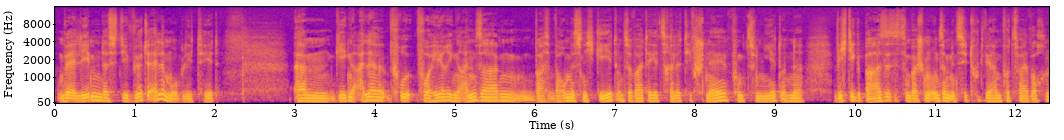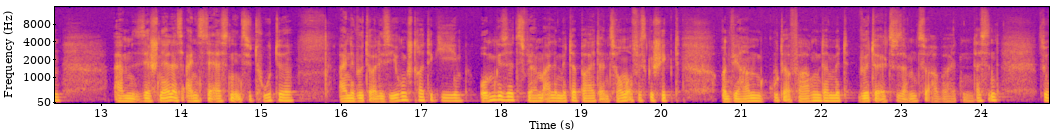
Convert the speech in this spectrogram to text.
Und wir erleben, dass die virtuelle Mobilität ähm, gegen alle vorherigen Ansagen, was, warum es nicht geht und so weiter, jetzt relativ schnell funktioniert. Und eine wichtige Basis ist zum Beispiel in unserem Institut, wir haben vor zwei Wochen sehr schnell als eines der ersten Institute eine Virtualisierungsstrategie umgesetzt. Wir haben alle Mitarbeiter ins Homeoffice geschickt und wir haben gute Erfahrungen damit, virtuell zusammenzuarbeiten. Das sind so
